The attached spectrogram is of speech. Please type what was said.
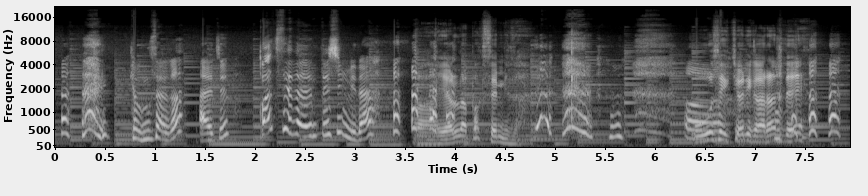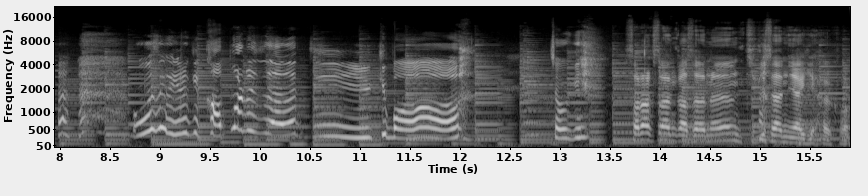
경사가 아주 빡세다는 뜻입니다. 아, 연락 빡셉니다. 어, 오색 저리 가란데. 옷을 이렇게 가파르지 않았지. 이렇게 봐. 저기 설악산 가서는 지리산 이야기하고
